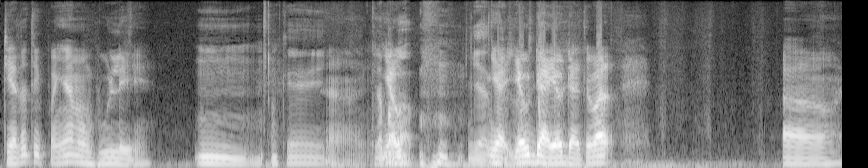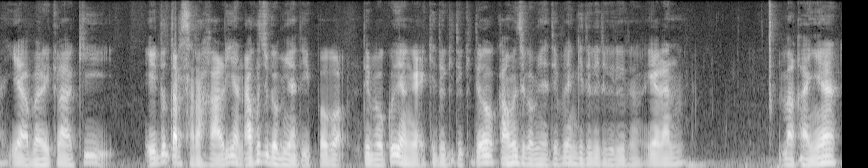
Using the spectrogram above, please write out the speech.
dia tuh tipenya emang bule hmm oke. Kenapa ya nggak? ya, ya ya udah ya udah. Cuma eh ya balik lagi. Itu terserah kalian. Aku juga punya tipe kok. Tipeku yang kayak gitu gitu kamu juga punya tipe yang gitu gitu gitu, ya kan? Makanya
